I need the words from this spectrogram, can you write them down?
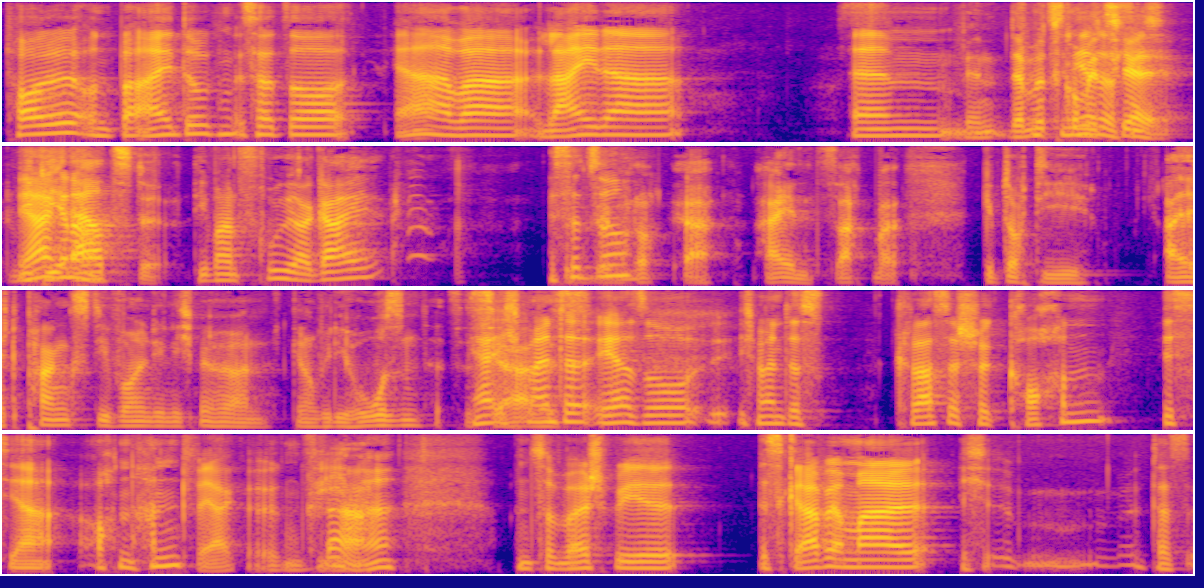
toll und beeindruckend ist halt so, ja, aber leider ähm, Dann, dann wird es das kommerziell. Wie Ja, die genau. Ärzte. Die waren früher geil. Ist das so? noch- ja, nein, sagt mal. Gibt doch die Altpunks, die wollen die nicht mehr hören. Genau wie die Hosen. Das Ja, ich meinte alles- eher so, ich meine, das klassische Kochen ist ja auch ein Handwerk irgendwie. Ne? Und zum Beispiel, es gab ja mal, ich, das,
